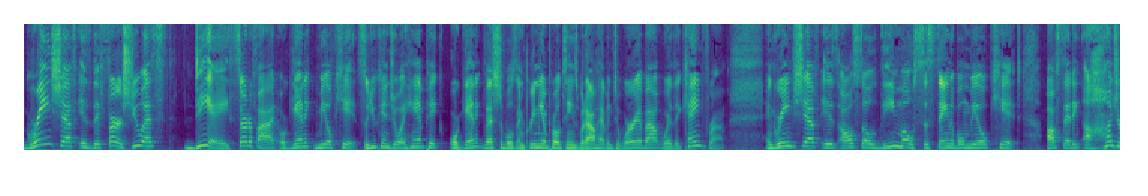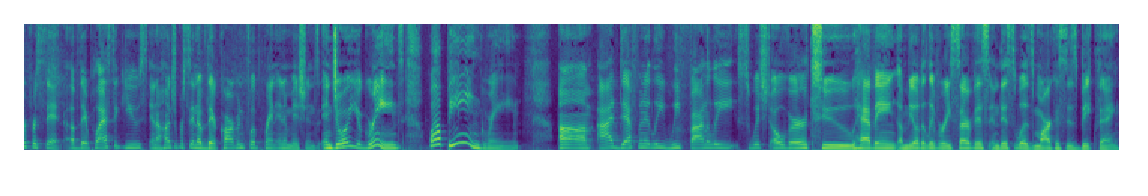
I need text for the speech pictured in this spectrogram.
Green Chef is the first USDA certified organic meal kit, so you can enjoy hand-picked organic vegetables and premium proteins without having to worry about where they came from. And Green Chef is also the most sustainable meal kit, offsetting 100% of their plastic use and 100% of their carbon footprint and emissions. Enjoy your greens while being green. Um, I definitely, we finally switched over to having a meal delivery service, and this was Marcus's big thing.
